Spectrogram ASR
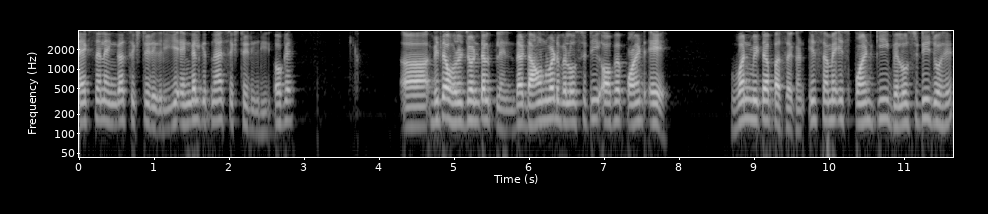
makes an angle 60 degree ये एंगल कितना है? 60 degree okay with a horizontal plane the downward velocity of a point A one metre per second. इस समय इस पॉइंट की वेलोसिटी जो है,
